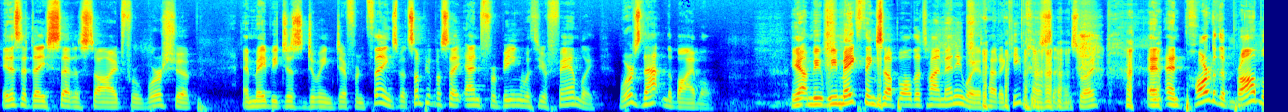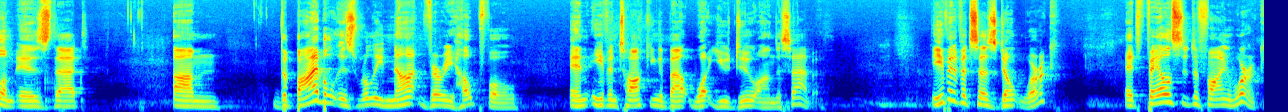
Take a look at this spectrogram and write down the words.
it is a day set aside for worship and maybe just doing different things. But some people say, and for being with your family. Where's that in the Bible? Yeah, I mean, we make things up all the time anyway of how to keep these things, right? And and part of the problem is that um, the Bible is really not very helpful in even talking about what you do on the Sabbath. Even if it says don't work, it fails to define work.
